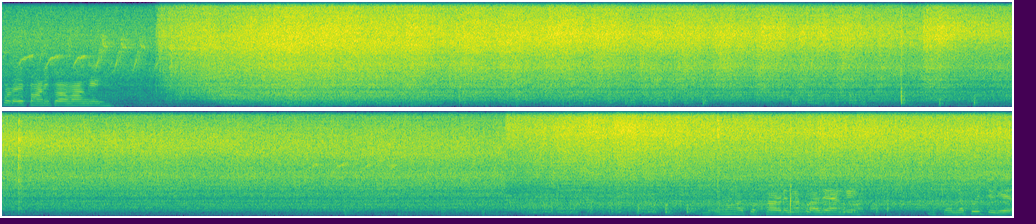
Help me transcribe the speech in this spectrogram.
ਥੋੜਾ ਜਿਹਾ ਪਾਣੀ ਪਾਵਾਂਗੇ। ਹੁਣ ਆਪਾਂ ਖਾੜੀਆਂ ਪਾ ਦਿਆਂਗੇ ਮਸਾਲਾ ਭੁੱਜ ਗਿਆ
